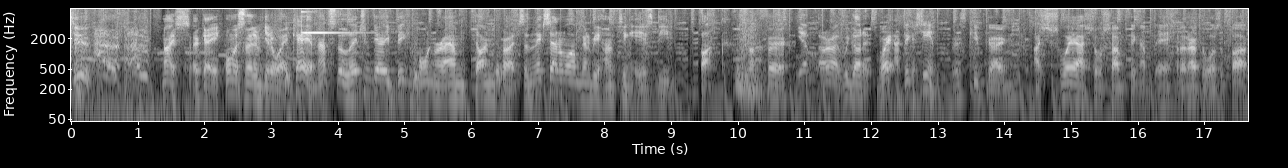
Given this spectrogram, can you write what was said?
two. Nice. Okay. Almost let him get away. Okay, and that's the legendary bighorn ram done. Right, so the next animal I'm going to be hunting is the buck. Not fair. Yep, alright, we got it. Wait, I think I see him. Let's keep going. I swear I saw something up there. I don't know if it was a buck.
